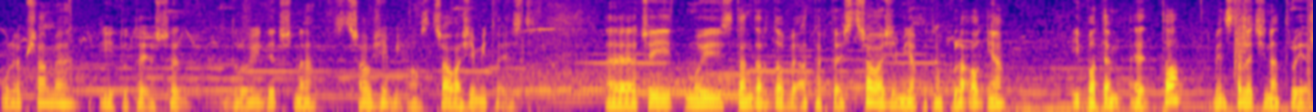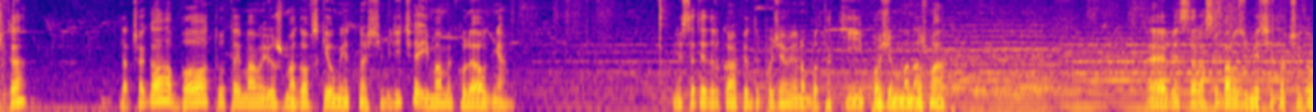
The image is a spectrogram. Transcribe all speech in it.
Ulepszamy i tutaj jeszcze druidyczne strzał ziemi. O, strzała ziemi to jest. E, czyli mój standardowy atak to jest strzała ziemi, a potem kula ognia. I potem e, to, więc to leci na trójeczkę. Dlaczego? Bo tutaj mamy już magowskie umiejętności, widzicie? I mamy kulę ognia. Niestety tylko na piątym poziomie, no bo taki poziom ma nasz mag. E, więc teraz chyba rozumiecie, dlaczego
